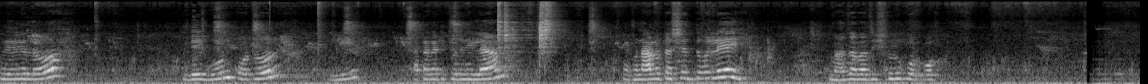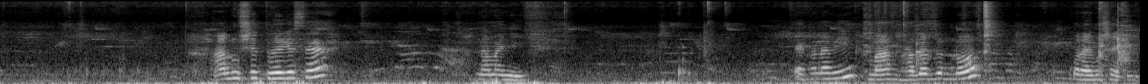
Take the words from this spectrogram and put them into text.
হয়ে গেল বেগুন, পটল এগুলি কাটাকাটি করে নিলাম। এখন আলুটা সেদ্ধ হলেই ভাজাভাজি শুরু করব। আলু সেদ্ধ হয়ে গেছে। নামাই নিই। এখন আমি মাছ ভাজার জন্য কড়াই বসাই দিই।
